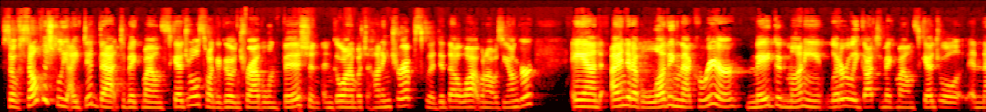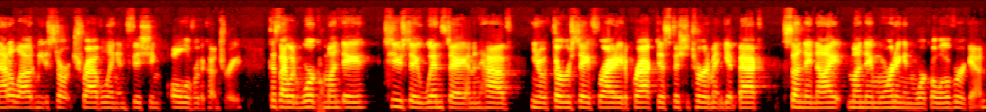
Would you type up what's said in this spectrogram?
So selfishly, I did that to make my own schedule so I could go and travel and fish and, and go on a bunch of hunting trips because I did that a lot when I was younger. And I ended up loving that career, made good money, literally got to make my own schedule. And that allowed me to start traveling and fishing all over the country. because I would work. Monday, Tuesday, Wednesday, and then have you know Thursday, Friday to practice, fish the tournament, and get back Sunday night, Monday morning, and work all over again.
